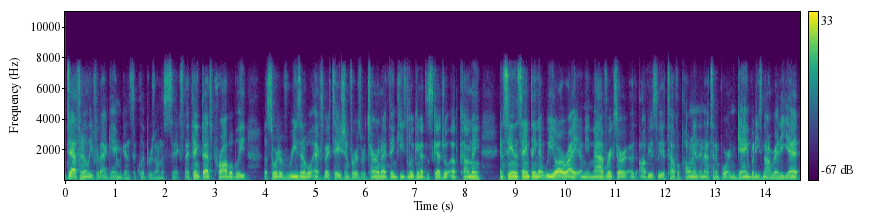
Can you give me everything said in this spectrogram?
definitely for that game against the Clippers on the 6th. I think that's probably a sort of reasonable expectation for his return. I think he's looking at the schedule upcoming and seeing the same thing that we are, right? I mean, Mavericks are uh, obviously a tough opponent, and that's an important game, but he's not ready yet.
